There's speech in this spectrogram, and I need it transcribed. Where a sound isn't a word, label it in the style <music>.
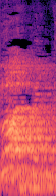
Lord, we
